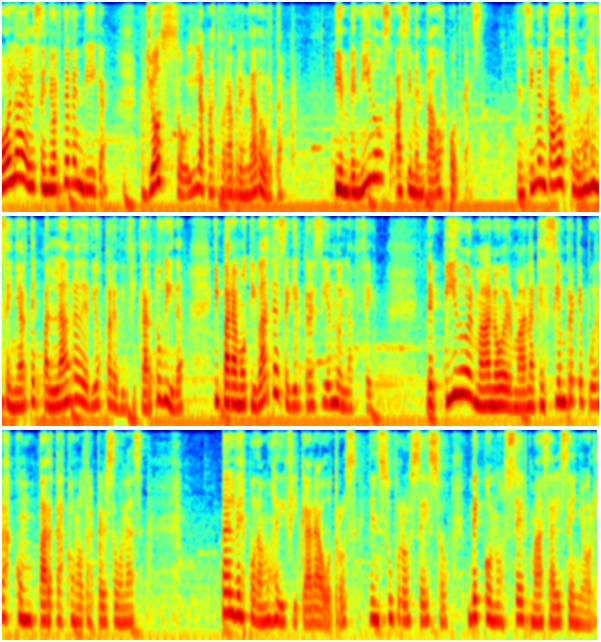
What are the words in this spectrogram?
Hola, el Señor te bendiga. Yo soy la pastora Brenda Dorta. Bienvenidos a Cimentados Podcast. En Cimentados queremos enseñarte palabra de Dios para edificar tu vida y para motivarte a seguir creciendo en la fe. Te pido, hermano o hermana, que siempre que puedas compartas con otras personas. Tal vez podamos edificar a otros en su proceso de conocer más al Señor.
